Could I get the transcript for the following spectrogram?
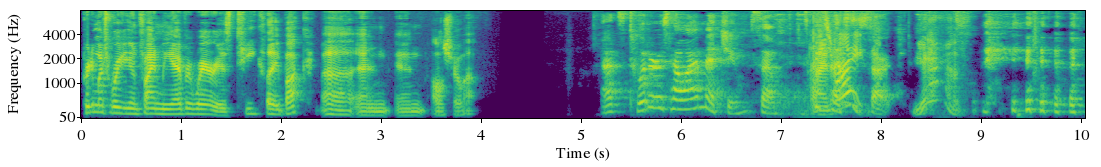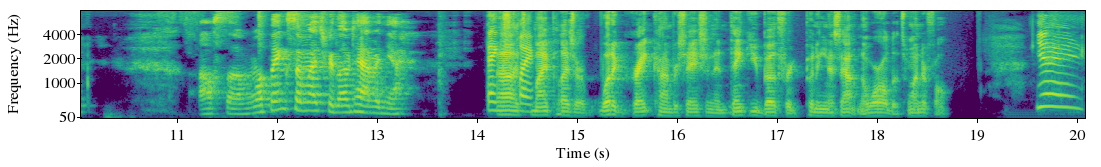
pretty much where you can find me everywhere is tclaybuck, uh, and, and I'll show up. That's Twitter is how I met you. So That's that's right. Start. Yeah. awesome. Well, thanks so much. We loved having you. Thanks, Uh, Clay. it's my pleasure. What a great conversation. And thank you both for putting this out in the world. It's wonderful. Yay.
